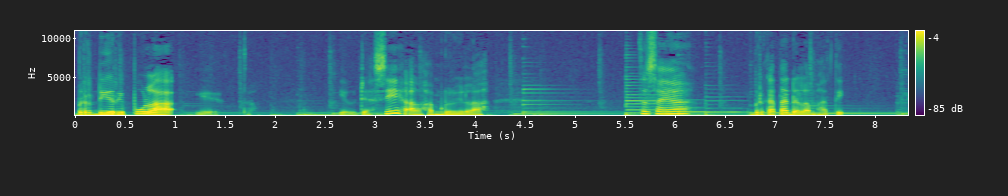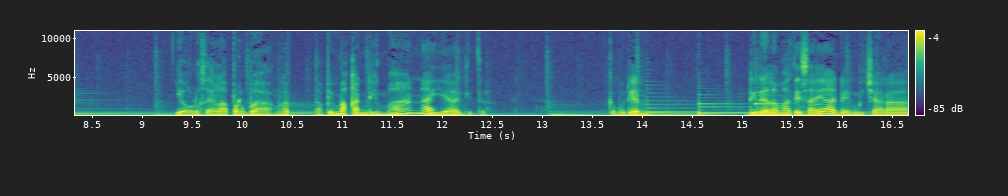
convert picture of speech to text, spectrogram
berdiri pula gitu. Ya udah sih alhamdulillah. Terus saya berkata dalam hati ya Allah saya lapar banget tapi makan di mana ya? Gitu. Kemudian di dalam hati saya ada yang bicara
